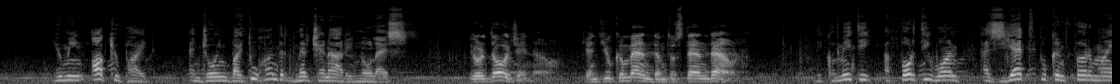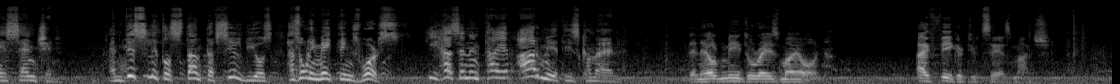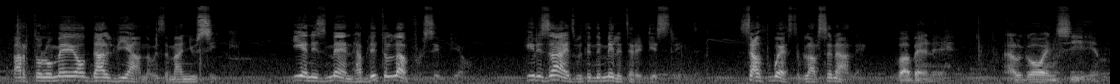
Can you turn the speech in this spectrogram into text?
You mean occupied, and joined by 200 mercenari, no less. You're Doge now. Can't you command them to stand down? The Committee of 41 has yet to confirm my ascension. And this little stunt of Silvio's has only made things worse. He has an entire army at his command. Then help me to raise my own. I figured you'd say as much. Bartolomeo d'Alviano is the man you seek. He and his men have little love for Silvio. He resides within the military district, southwest of l'Arsenale. Va bene. I'll go and see him.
